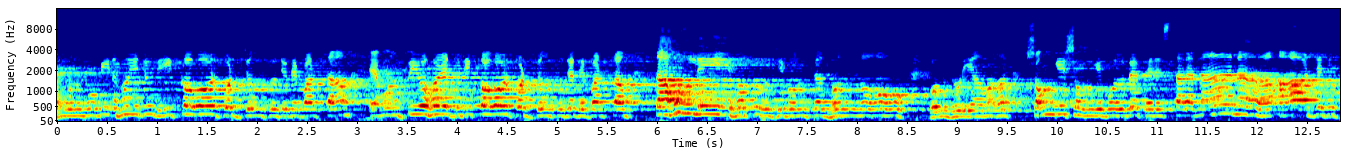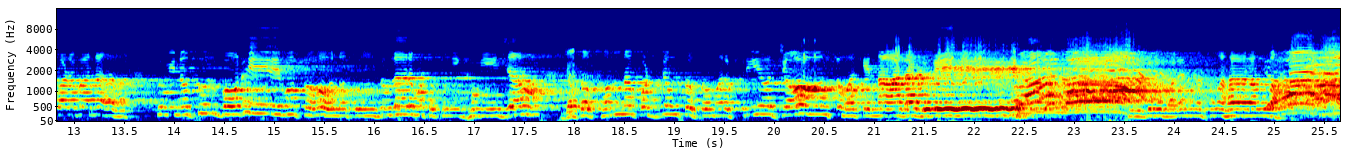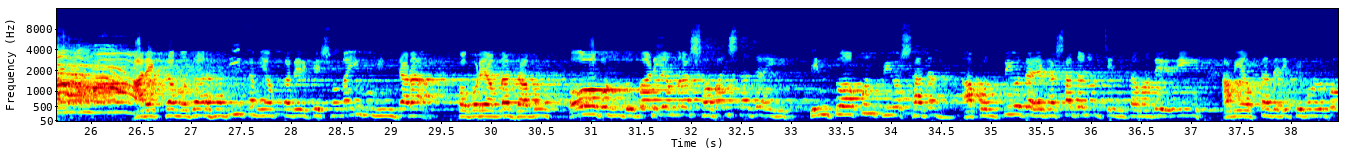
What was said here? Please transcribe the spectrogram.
এমন মুমিন হয়ে যদি কবর পর্যন্ত যেতে পারতাম এমন প্রিয় হয়ে যদি কবর পর্যন্ত যেতে পারতাম তাহলে হতো জীবনটা ধন্য। বন্ধুরি আমার সঙ্গে সঙ্গে বলবে ফেরেশতারা না না আর যেতে পারবা না। তুমি নতুন বরের মতো নতুন দুলার মতো তুমি ঘুমিয়ে যাও। যতক্ষণ না পর্যন্ত তোমার প্রিয় জন তোমাকে না ডাকবে। বলেন না সুবহানাল্লাহ। আরেকটা মজার হাদিস আমি আপনাদেরকে শোনাই, মুমিন যারা, কবরে আমরা যাব। ও বন্ধু, বাড়ি আমরা সবাই সাজাই, কিন্তু আপন প্রিয় সাজা, আপন প্রিয় জায়গা সাজানোর চিন্তা আমাদের নেই। আমি আপনাদেরকে বলব,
